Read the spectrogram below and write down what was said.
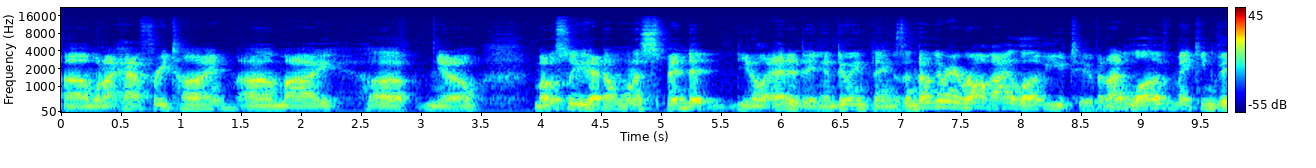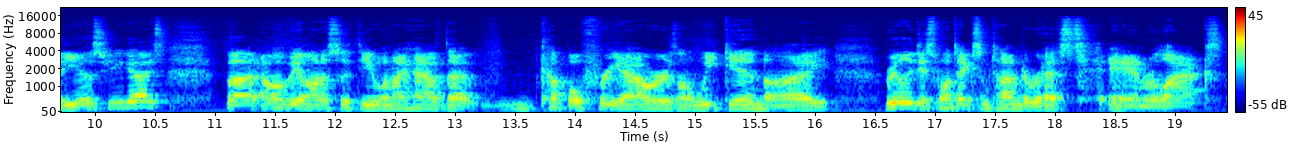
Um, when I have free time, um, I, uh, you know, mostly I don't want to spend it, you know, editing and doing things. And don't get me wrong, I love YouTube and I love making videos for you guys. But I'm gonna be honest with you, when I have that couple free hours on a weekend, I really just want to take some time to rest and relax.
